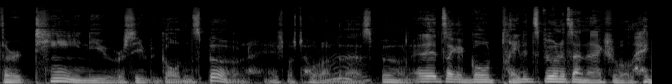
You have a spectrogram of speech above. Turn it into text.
13, you received a golden spoon. And you're supposed to hold on to that spoon. And it's like a gold plated spoon. It's not an actual, like,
